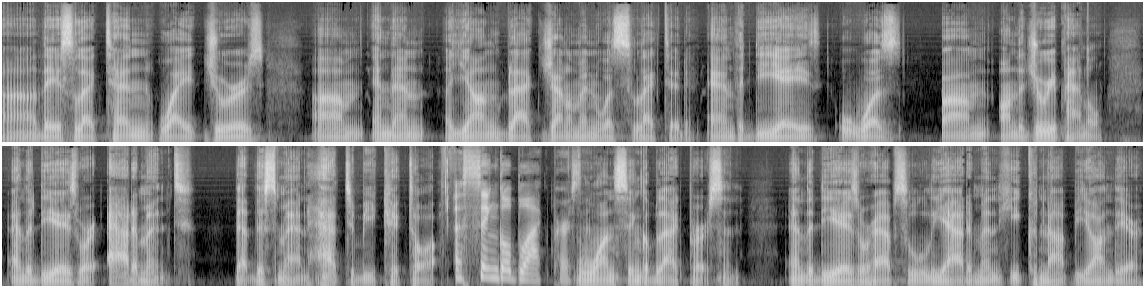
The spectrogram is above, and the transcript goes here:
Uh, they select 10 white jurors, um, and then a young black gentleman was selected, and the DA was um, on the jury panel, and the DAs were adamant that this man had to be kicked off. A single black person. One single black person. And the DAs were absolutely adamant he could not be on there.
